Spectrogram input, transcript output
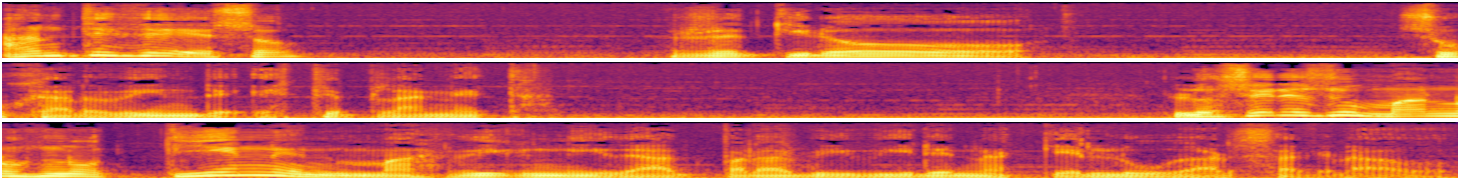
Antes de eso, retiró su jardín de este planeta. Los seres humanos no tienen más dignidad para vivir en aquel lugar sagrado.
